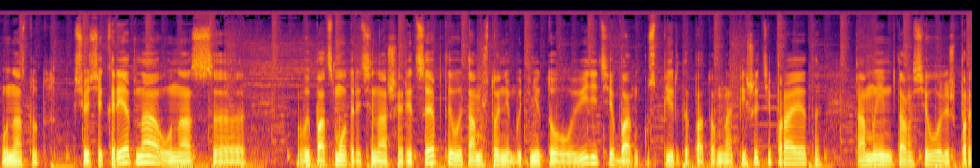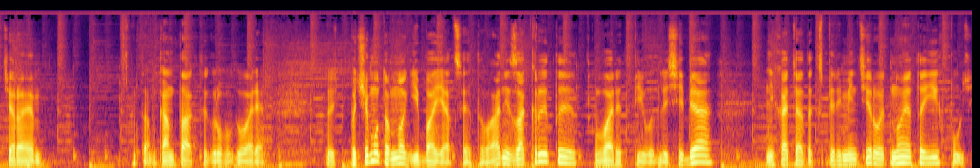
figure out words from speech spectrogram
у нас тут все секретно, у нас э, вы подсмотрите наши рецепты, вы там что-нибудь не то увидите, банку спирта потом напишите про это, а мы им там всего лишь протираем там контакты, грубо говоря. То есть почему-то многие боятся этого. Они закрыты, варят пиво для себя, не хотят экспериментировать, но это их путь.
